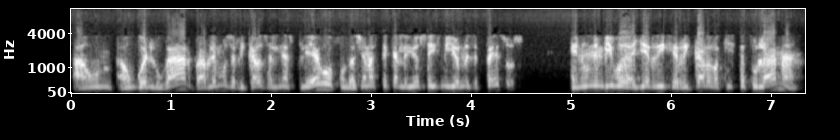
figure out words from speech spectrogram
a un, a un buen lugar? Hablemos de Ricardo Salinas Pliego, Fundación Azteca le dio 6 millones de pesos. En un en vivo de ayer dije, Ricardo, aquí está tu lana.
